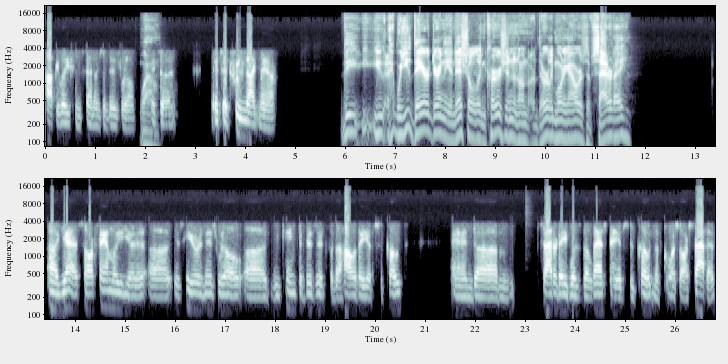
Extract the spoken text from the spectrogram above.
population centers of Israel. Wow, it's a it's a true nightmare. The you were you there during the initial incursion and on the early morning hours of Saturday? Uh, yes, our family uh, uh, is here in Israel. Uh, we came to visit for the holiday of Sukkot, and um, Saturday was the last day of Sukkot, and of course our Sabbath.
